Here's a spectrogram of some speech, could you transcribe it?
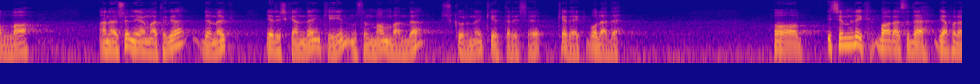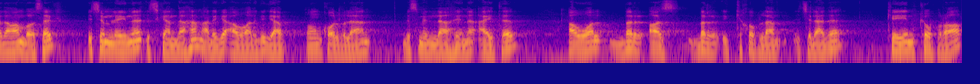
olloh ana shu ne'matiga demak erishgandan keyin musulmon banda shukurni keltirishi kerak bo'ladi. Ho'p ichimlik borasida gapiradigan bo'lsak ichimlikni ichganda ham haligi avvalgi gap o'ng qo'l bilan bismillahini aytib avval bir oz bir ikki ho'plam ichiladi keyin ko'proq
